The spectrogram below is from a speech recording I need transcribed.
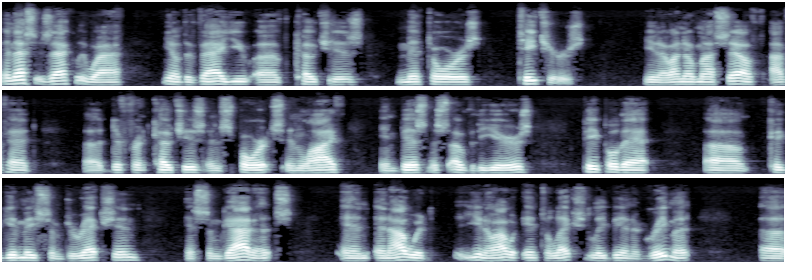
And that's exactly why you know the value of coaches mentors teachers. You know i know myself i've had uh, different coaches in sports in life in business over the years. People that uh, could give me some direction and some guidance, and and I would, you know, I would intellectually be in agreement uh,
